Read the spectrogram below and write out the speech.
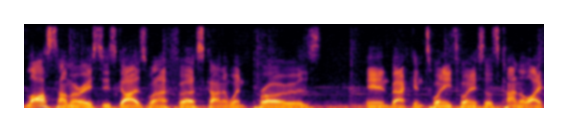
last time I raced these guys, when I first kind of went pro, was in back in 2020. So it's kind of like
